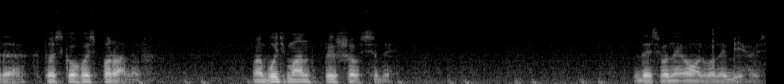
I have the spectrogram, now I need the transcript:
Так, хтось когось поранив. Мабуть, мант прийшов сюди. Десь вони, он вони бігають.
